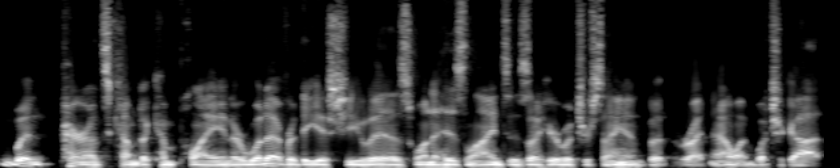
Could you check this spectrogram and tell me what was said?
when parents come to complain or whatever the issue is, one of his lines is, I hear what you're saying, but right now I'm what you got.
